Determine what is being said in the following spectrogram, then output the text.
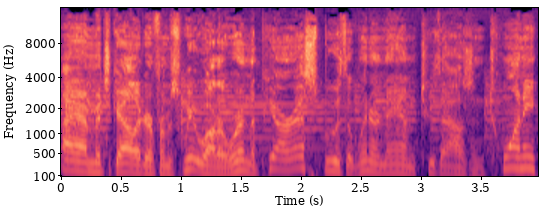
Hi, I'm Mitch Gallagher from Sweetwater. We're in the PRS booth at Winter NAMM 2020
